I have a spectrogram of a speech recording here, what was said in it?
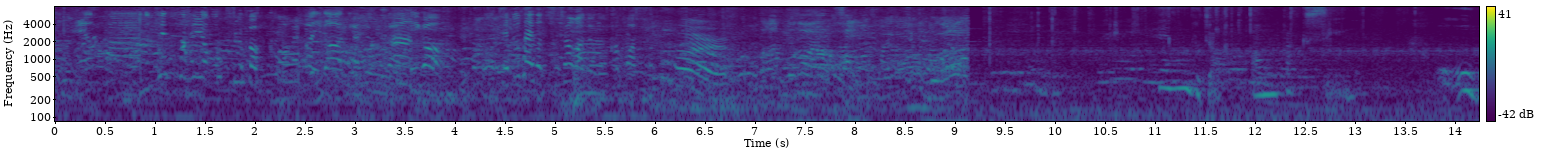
테스트 하려고 들어갔고 이거 이거 이거 제주사에서 주셔가지고 갖고 왔어요. 행부적 언박싱. 오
